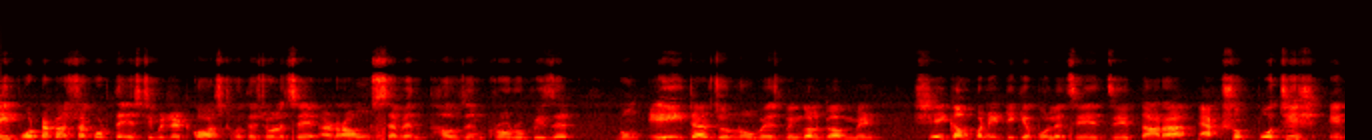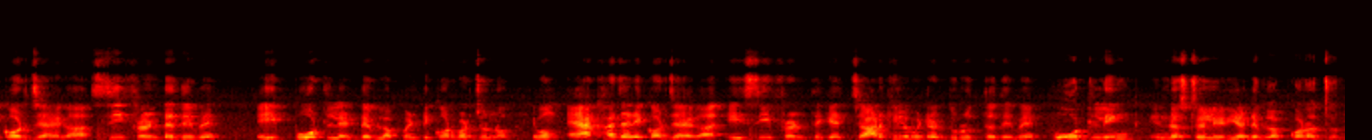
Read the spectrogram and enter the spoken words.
এই পোর্টটা কনস্ট্রাক্ট করতে এস্টিমেটেড কস্ট হতে চলেছে অ্যারাউন্ড সেভেন থাউজেন্ড ক্রো রুপিজের এবং এইটার জন্য ওয়েস্ট বেঙ্গল গভর্নমেন্ট সেই কোম্পানিটিকে বলেছে যে তারা একশো পঁচিশ একর জায়গা সি ফ্রন্টে দেবে এই পোর্ট লেট ডেভেলপমেন্টটি করবার জন্য এবং এক হাজার একর জায়গা এই সি ফ্রন্ট থেকে চার কিলোমিটার দূরত্বে দেবে port link industrial area develop করার জন্য।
